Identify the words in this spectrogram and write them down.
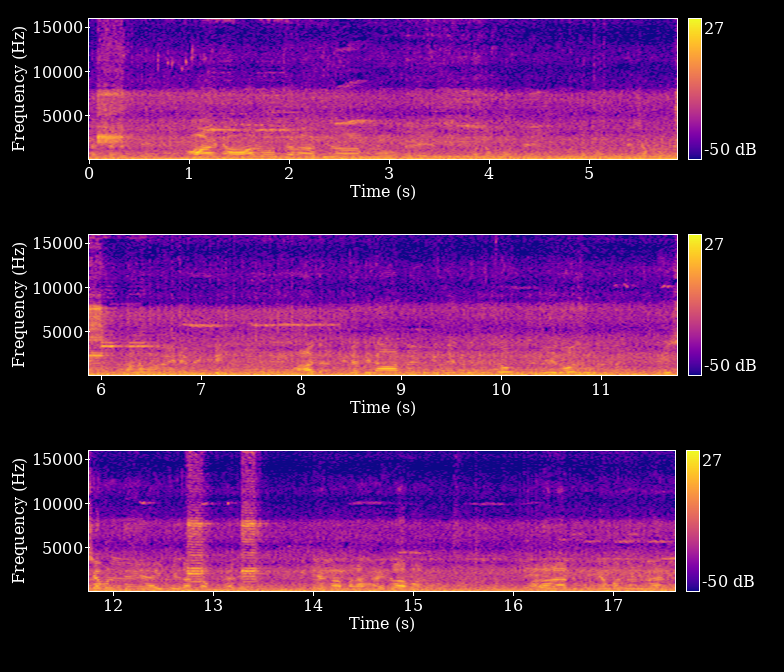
తీసుకొచ్చి ఆయన ఆలోచన విధానంలోనే మొట్టమొదటి మొట్టమొదటి దేశంలోనే ప్రథమమైన వ్యక్తి. ఆ దినదినాభివృద్ధి చెందుతూ ఈరోజు దేశంలోనే ఐటీ రంగం ఉన్నది. ముఖ్యంగా మన హైదరాబాద్. అలనాటి ముఖ్యమంత్రులు కానీ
